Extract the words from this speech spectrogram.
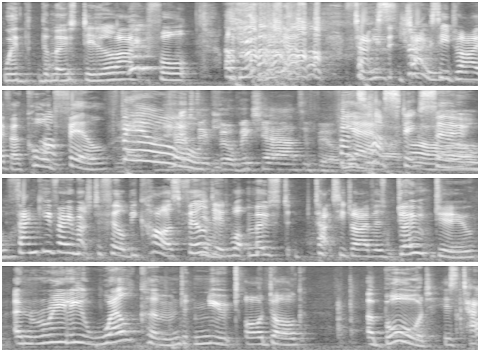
with the most delightful taxi, taxi driver called Oh. Phil. Phil! Fantastic Phil. Big shout out to Phil. Fantastic, So Phil. thank you very much to Phil because Phil Yeah. did what most taxi drivers don't do and really welcomed Newt, our dog, aboard his taxi.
